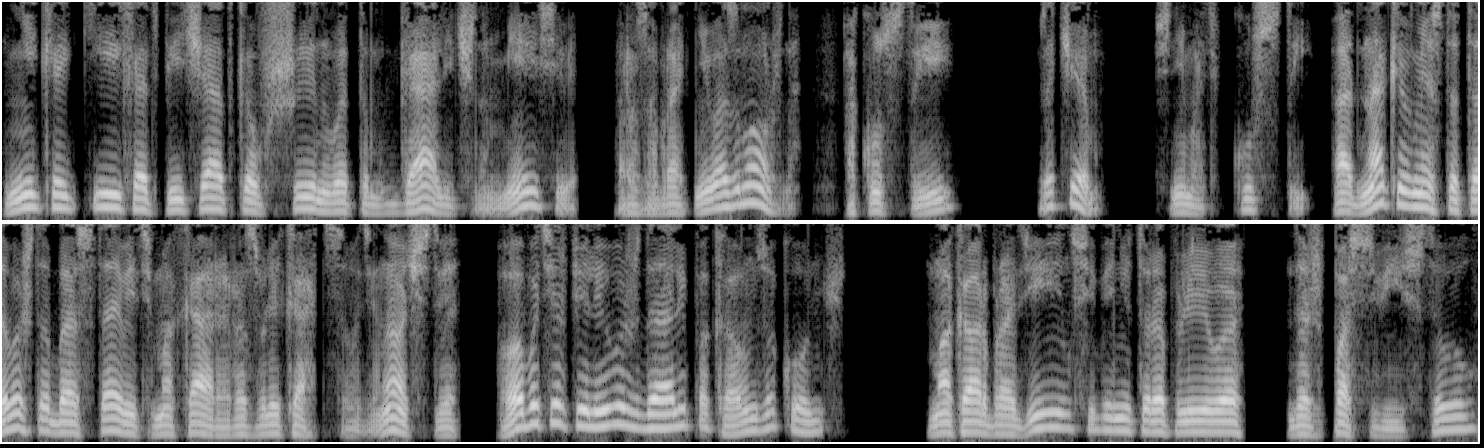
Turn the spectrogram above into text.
Никаких отпечатков шин в этом галечном месиве разобрать невозможно. А кусты? Зачем снимать кусты? Однако вместо того, чтобы оставить Макара развлекаться в одиночестве, оба терпеливо ждали, пока он закончит. Макар бродил себе неторопливо, даже посвистывал.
